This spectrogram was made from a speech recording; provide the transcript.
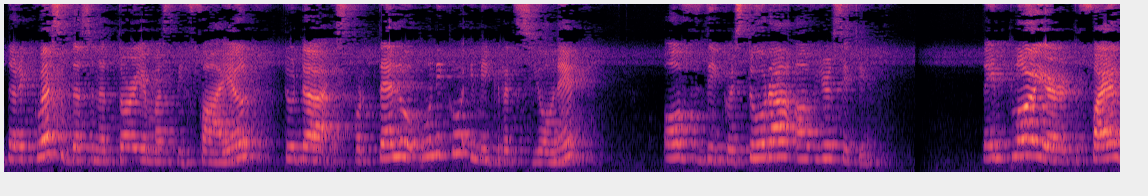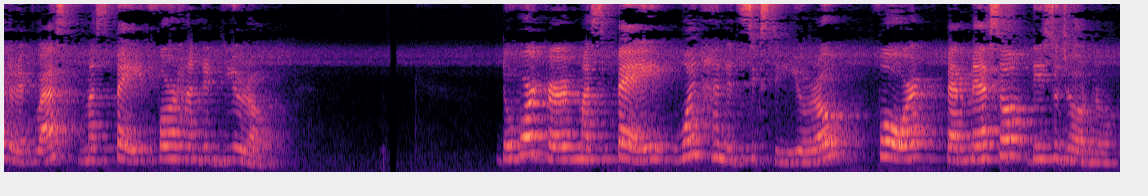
The request of the sanatoria must be filed to the Sportello Unico Immigrazione of the Questura of your city. The employer to file the request must pay 400 euro. The worker must pay 160 euro for permesso di soggiorno.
